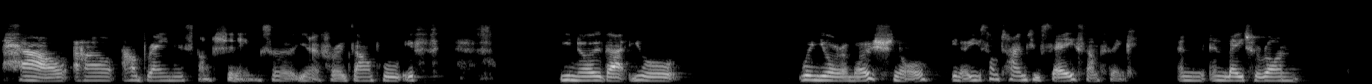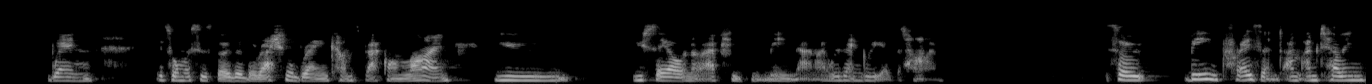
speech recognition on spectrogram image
how our, our brain is functioning. So, you know, for example, if you know that you're, when you're emotional, you know, you sometimes you say something and, and later on when it's almost as though the, the rational brain comes back online, you you say, "Oh no, I actually didn't mean that. I was angry at the time." So being present, I'm, I'm telling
